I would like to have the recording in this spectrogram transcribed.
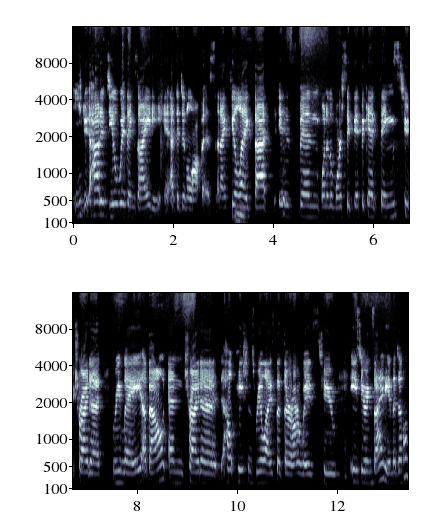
you- how to deal with anxiety at the dental office. And I feel Mhm. like that has been one of the more significant things to try to relay about and try to help patients realize that there are ways to ease your anxiety in the dental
